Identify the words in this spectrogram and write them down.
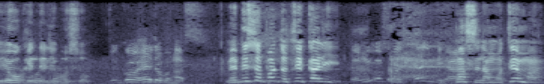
yo okende liboso me biso mpo totikali mpasi na motema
